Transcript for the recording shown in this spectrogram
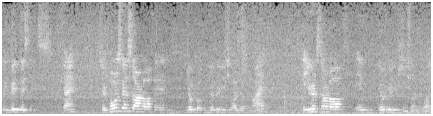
the good distance. Okay? So your opponent's going to start off in Yoko, Yoko Yuchi Wanjo Kamae. Okay, you're going to start off in Yoko Yukicho no Waza,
